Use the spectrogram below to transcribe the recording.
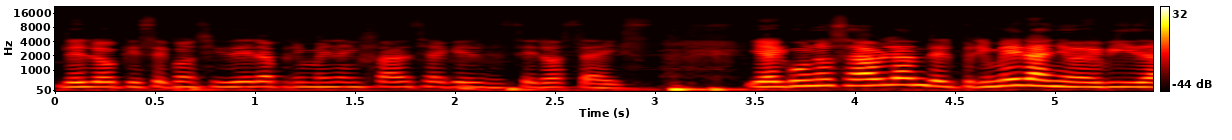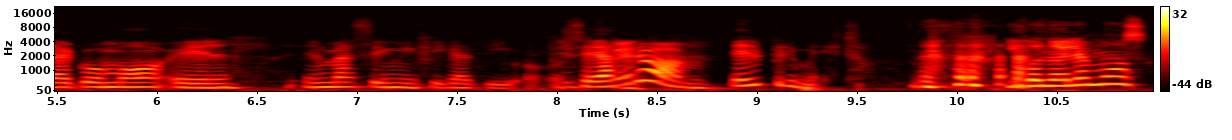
de lo que se considera primera infancia, que es de 0 a 6 y algunos hablan del primer año de vida como el, más significativo. O ¿El sea, primero? El primero. Y cuando hablamos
